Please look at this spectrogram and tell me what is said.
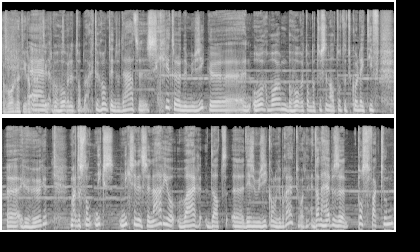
We horen het hier op de En we achtergrond. horen het op de achtergrond, inderdaad. Eh, Schitterende muziek, eh, een oorworm, behoort ondertussen al tot het collectief eh, geheugen. Maar er stond niks, niks in het scenario waar dat, eh, deze muziek kon gebruikt worden. En dan hebben ze post factum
